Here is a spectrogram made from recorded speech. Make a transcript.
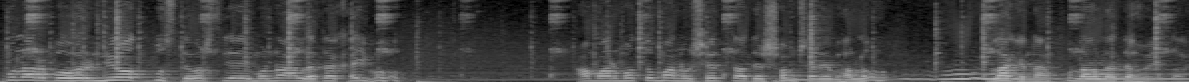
ফুলার বউয়ের নিয়ত বুঝতে পারছি, এই মনে আলাদা খাইব। আমার মতো মানুষের তাদের সংসারে ভালো লাগে না, ফুলা আলাদা হয়ে যাক।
